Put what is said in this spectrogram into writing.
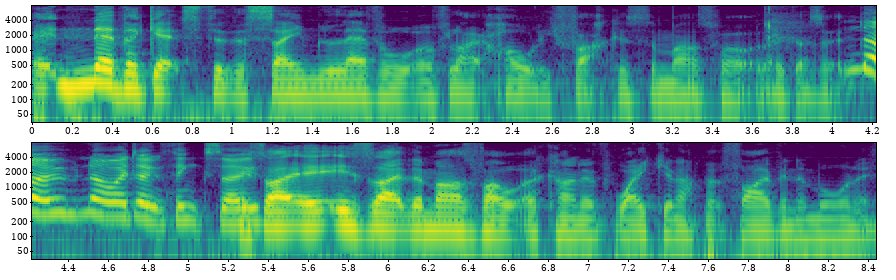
It never gets to the same level of like holy fuck as the Mars Volta, though, does it? No, no, I don't think so. It's like it is like the Mars Volta kind of waking up at five in the morning,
